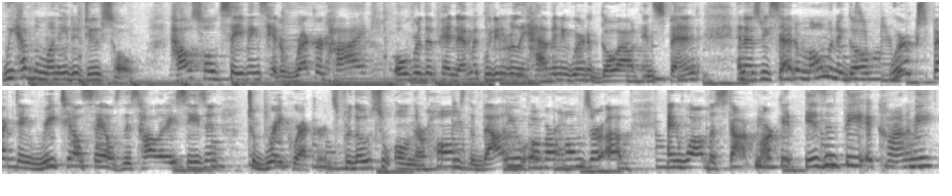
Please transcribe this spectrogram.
we have the money to do so. Household savings hit a record high over the pandemic. We didn't really have anywhere to go out and spend. And as we said a moment ago, we're expecting retail sales this holiday season to break records. For those who own their homes, the value of our homes are up. And while the stock market isn't the economy,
